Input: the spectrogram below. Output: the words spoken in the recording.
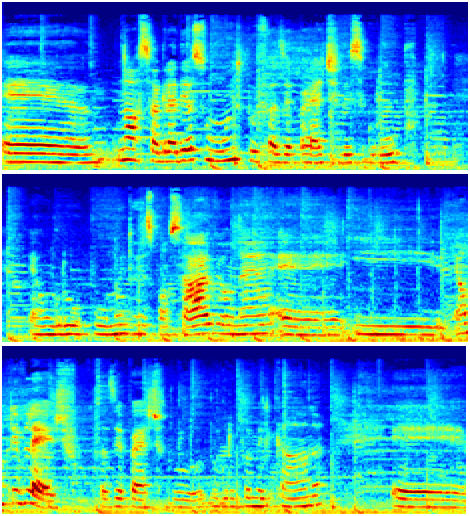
é, nossa, eu agradeço muito por fazer parte desse grupo. É um grupo muito responsável, né? É, e é um privilégio fazer parte do, do grupo americana. É,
